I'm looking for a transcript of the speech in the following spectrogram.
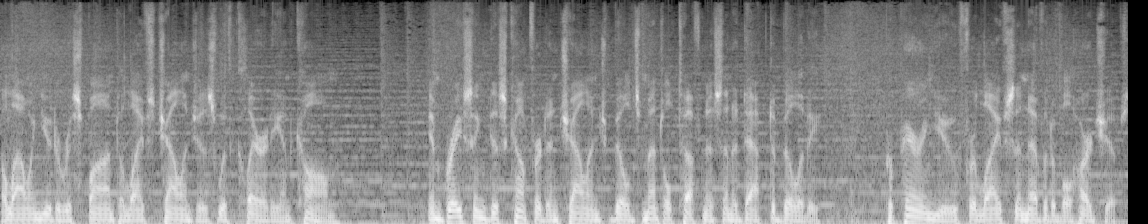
allowing you to respond to life's challenges with clarity and calm. Embracing discomfort and challenge builds mental toughness and adaptability, preparing you for life's inevitable hardships.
